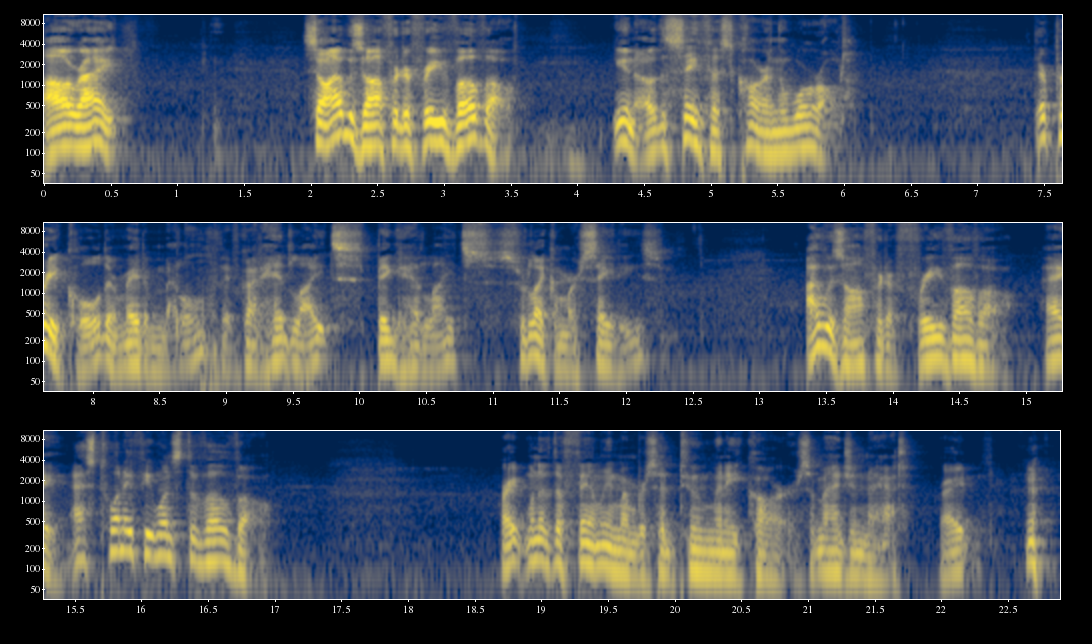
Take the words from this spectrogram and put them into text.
All right. So I was offered a free Volvo. You know, the safest car in the world. They're pretty cool. They're made of metal. They've got headlights, big headlights, sort of like a Mercedes. I was offered a free Volvo. Hey, ask 20 if he wants the Volvo. Right? One of the family members had too many cars. Imagine that, right?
